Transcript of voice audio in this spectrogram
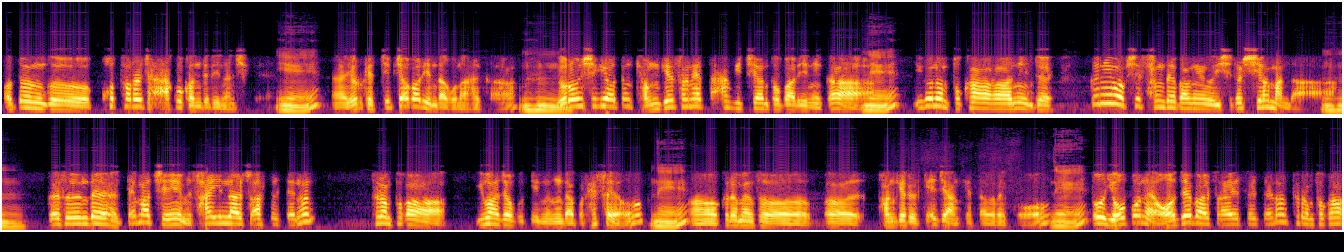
어떤 그 코터를 자꾸 건드리는 식의 예, 이렇게 찝쩍거린다고나 할까? 음흠, 이런 식의 어떤 경계선에 딱 위치한 도발이니까 네, 이거는 북한이 이제 끊임없이 상대방의 의식을 시험한다. 음흠, 그래서 근데 때마침 4일날 쐈을 때는 트럼프가 유화적인 응답을 했어요. 네, 어 그러면서 어 관계를 깨지 않겠다 그랬고 네, 또 요번에 어제 발사했을 때는 트럼프가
